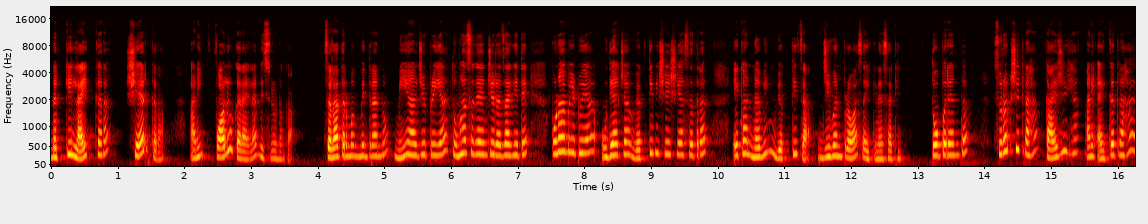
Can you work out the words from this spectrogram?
नक्की लाईक करा शेअर करा आणि फॉलो करायला विसरू नका. चला तर मग मित्रांनो मी आरजी प्रिया तुम्हा सगळ्यांची रजा घेते. पुन्हा भेटूया उद्याच्या व्यक्तिविशेष या सत्रात एका नवीन व्यक्तीचा जीवन प्रवास ऐकण्यासाठी. तोपर्यंत सुरक्षित राहा काळजी घ्या आणि ऐकत राहा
